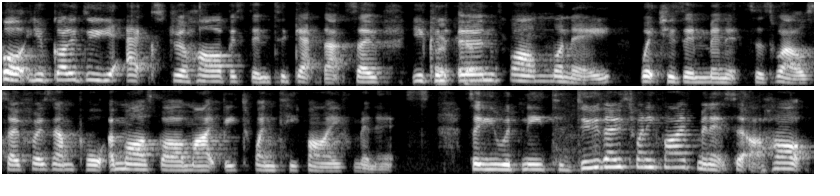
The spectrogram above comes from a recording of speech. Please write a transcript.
but you've got to do your extra harvesting to get that. So you can okay. earn farm money, which is in minutes as well. So, for example, a Mars bar might be 25 minutes. So you would need to do those 25 minutes at heart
